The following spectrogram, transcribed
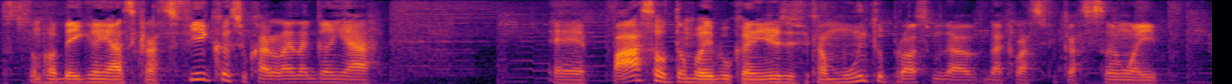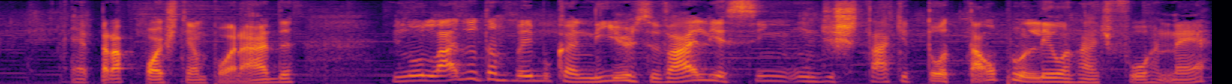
Se o Tampa Bay ganhar, se classifica. Se o Carolina ganhar, é, passa o Tampa Bay Buccaneers e fica muito próximo da, da classificação aí é, para pós-temporada. No lado do Tampa Bay Buccaneers, vale assim um destaque total pro Leonard Fournette,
